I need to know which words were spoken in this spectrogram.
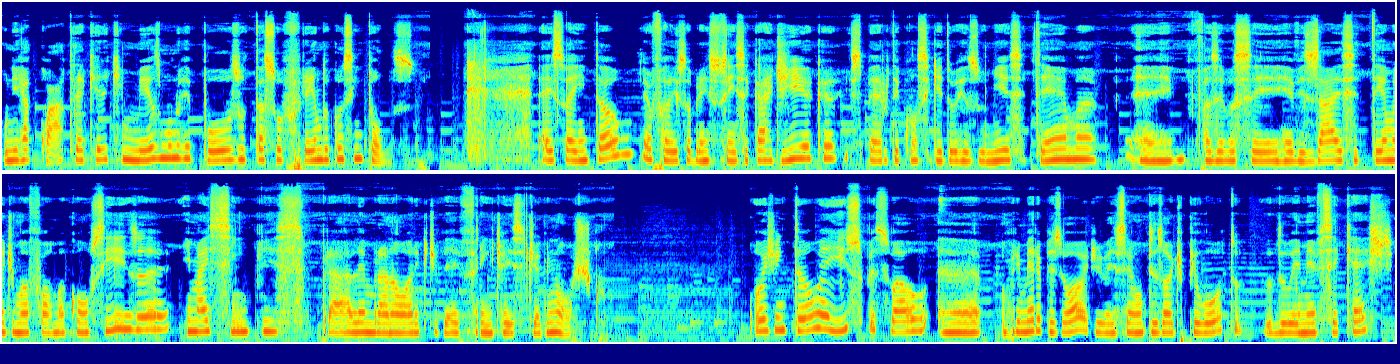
O NIRA 4 é aquele que, mesmo no repouso, está sofrendo com sintomas. É isso aí então. Eu falei sobre a insuficiência cardíaca. Espero ter conseguido resumir esse tema é, fazer você revisar esse tema de uma forma concisa e mais simples para lembrar na hora que tiver frente a esse diagnóstico. Hoje então é isso, pessoal. É, o primeiro episódio vai ser um episódio piloto do MFC Cast.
